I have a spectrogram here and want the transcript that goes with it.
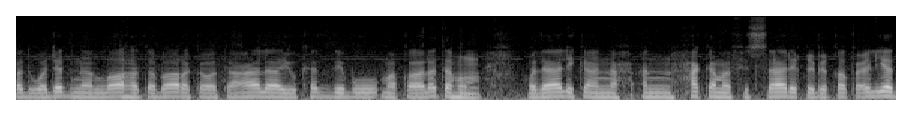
قد وجدنا الله تبارك وتعالى يكذب مقالتهم. وذلك أن حكم في السارق بقطع اليد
